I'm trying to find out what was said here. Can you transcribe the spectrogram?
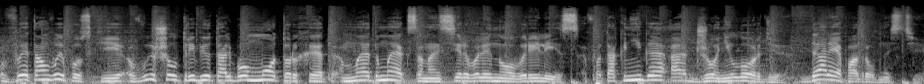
В этом выпуске вышел трибют-альбом Motorhead. Mad Max анонсировали новый релиз. Фотокнига о Джоне Лорде. Далее подробности.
